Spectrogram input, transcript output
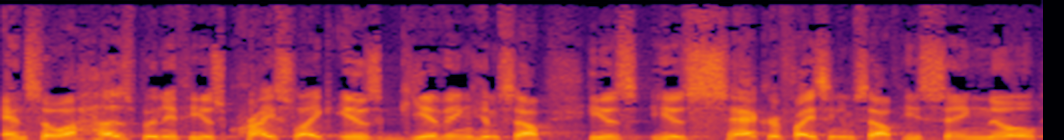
And so a husband, if he is Christ like, is giving himself. He is, he is sacrificing himself. He's saying no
